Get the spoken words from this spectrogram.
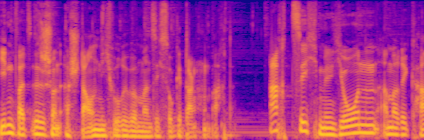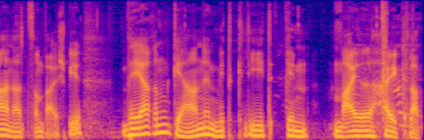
Jedenfalls ist es schon erstaunlich, worüber man sich so Gedanken macht. 80 Millionen Amerikaner zum Beispiel wären gerne Mitglied im Mile High Club.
